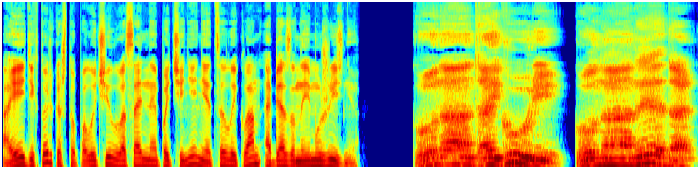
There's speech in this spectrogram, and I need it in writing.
а Эдик только что получил вассальное подчинение целый клан, обязанный ему жизнью. «Кунан Тайкури! Кунан Эдар!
